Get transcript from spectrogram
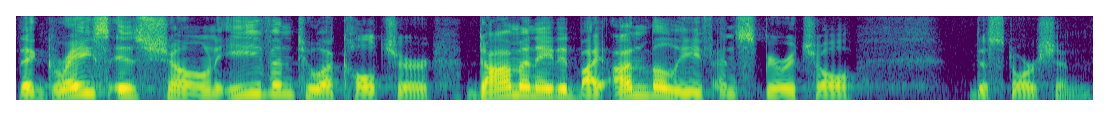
that grace is shown even to a culture dominated by unbelief and spiritual distortion.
